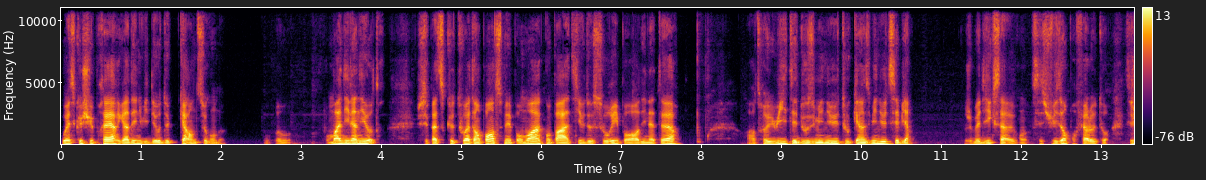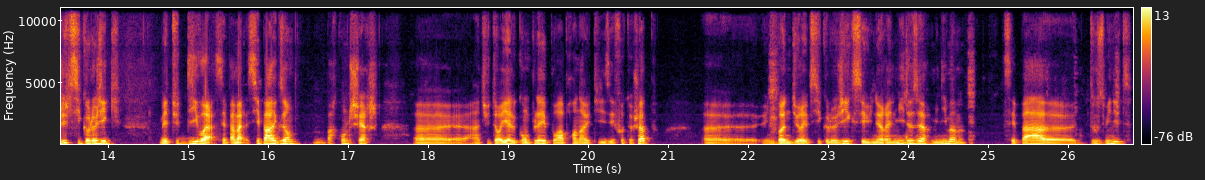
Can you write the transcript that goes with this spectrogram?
Ou est-ce que je suis prêt à regarder une vidéo de 40 secondes? Pour moi, ni l'un ni l'autre. Je ne sais pas ce que toi t'en penses, mais pour moi, un comparatif de souris pour ordinateur, entre 8 et 12 minutes ou 15 minutes, c'est bien. Je me dis que c'est suffisant pour faire le tour. C'est juste psychologique, mais tu te dis, voilà, c'est pas mal. Si par exemple, par contre, je cherche euh, un tutoriel complet pour apprendre à utiliser Photoshop, euh, une bonne durée psychologique, c'est une heure et demie, deux heures minimum c'est pas 12 euh, minutes.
